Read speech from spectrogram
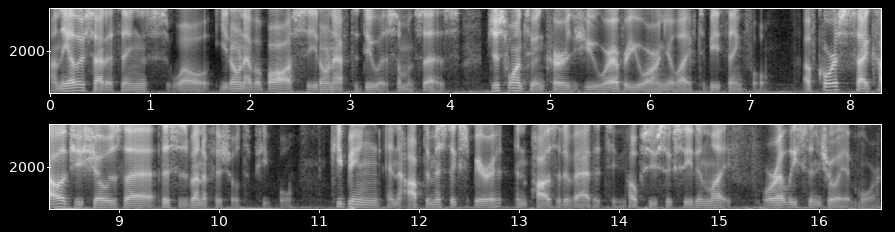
On the other side of things, well, you don't have a boss, so you don't have to do what someone says. Just want to encourage you, wherever you are in your life, to be thankful. Of course, psychology shows that this is beneficial to people. Keeping an optimistic spirit and positive attitude helps you succeed in life, or at least enjoy it more.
